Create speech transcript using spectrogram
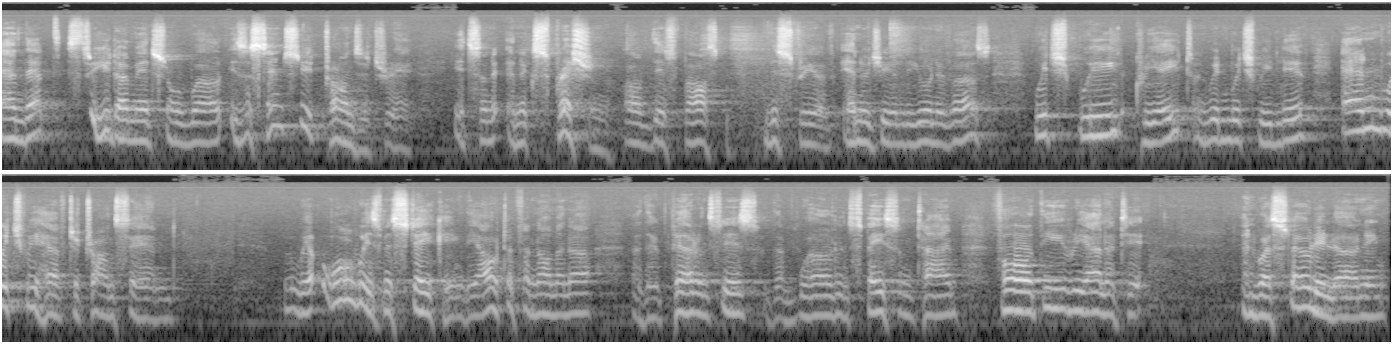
And that three dimensional world is essentially transitory. It's an, an, expression of this vast mystery of energy in the universe, which we create and in which we live, and which we have to transcend. We're always mistaking the outer phenomena the appearances the world in space and time for the reality. And we're slowly learning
